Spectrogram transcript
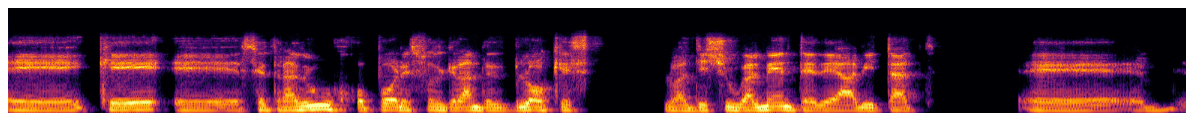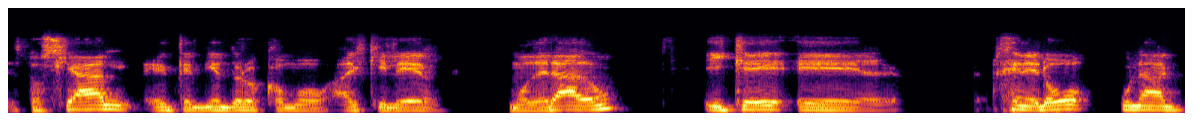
eh, que eh, se tradujo por esos grandes bloques, lo has dicho igualmente, de hábitat eh, social, entendiéndolo como alquiler moderado, y que generó una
